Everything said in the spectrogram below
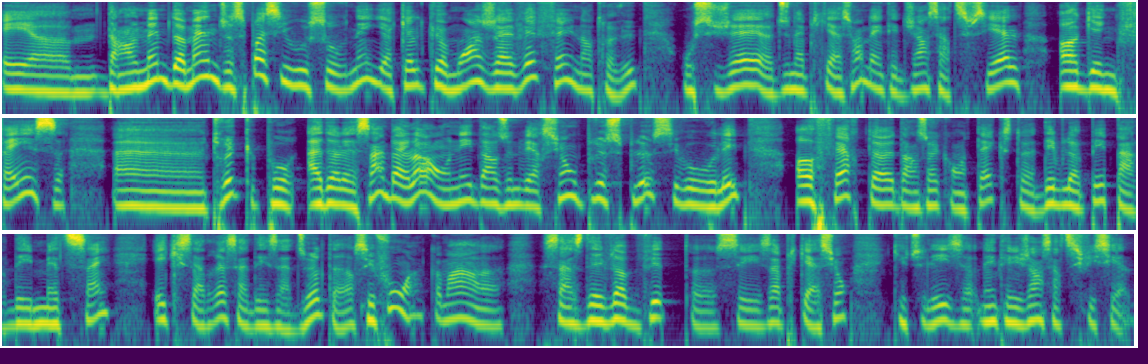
Et dans le même domaine, je ne sais pas si vous vous souvenez, il y a quelques mois, j'avais fait une entrevue au sujet d'une application d'intelligence artificielle Hugging Face, un truc pour adolescents. Ben là, on est dans une version plus plus, si vous voulez, offerte dans un contexte développé par des médecins et qui s'adresse à des adultes. Alors, c'est fou, hein, comment euh, ça se développe vite, euh, ces applications qui utilisent l'intelligence artificielle.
